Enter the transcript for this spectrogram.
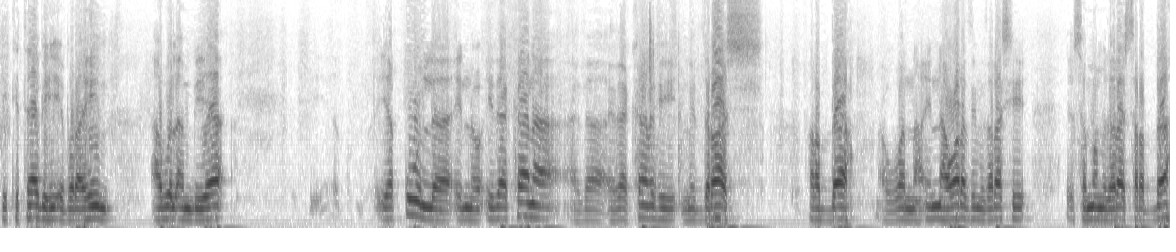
في كتابه إبراهيم أبو الأنبياء. يقول إنه إذا كان إذا إذا كان في مدراش رباه أو إنها ورد في مدراش يسمى مدراس رباه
